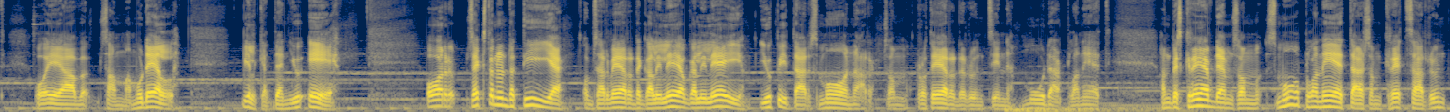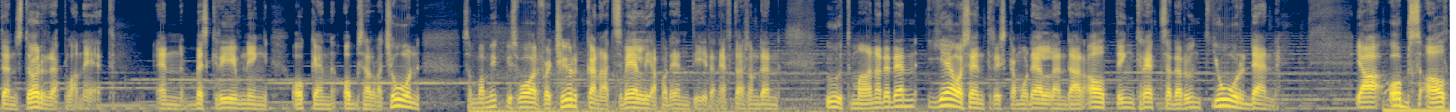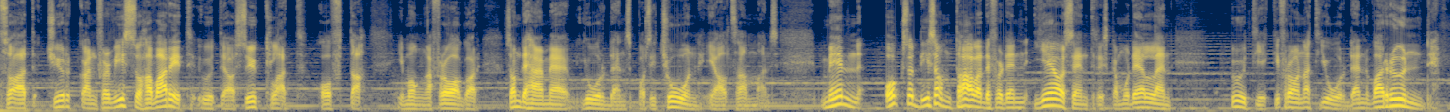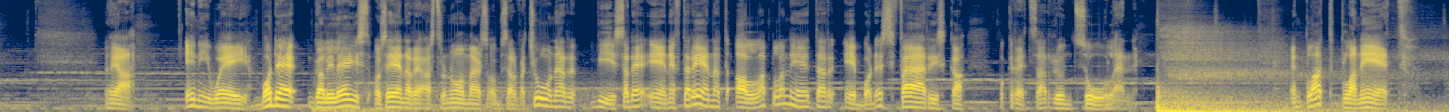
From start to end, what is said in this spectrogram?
och är av samma modell, vilket den ju är. År 1610 observerade Galileo Galilei Jupiters månar som roterade runt sin moderplanet. Han beskrev dem som små planeter som kretsar runt en större planet. En beskrivning och en observation som var mycket svår för kyrkan att svälja på den tiden eftersom den utmanade den geocentriska modellen där allting kretsade runt jorden. Ja, obs alltså att kyrkan förvisso har varit ute och cyklat ofta i många frågor, som det här med jordens position i allt sammans. Men också de som talade för den geocentriska modellen utgick ifrån att jorden var rund. Nåja, anyway, både Galileis och senare astronomers observationer visade en efter en att alla planeter är både sfäriska och kretsar runt solen. En platt planet,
